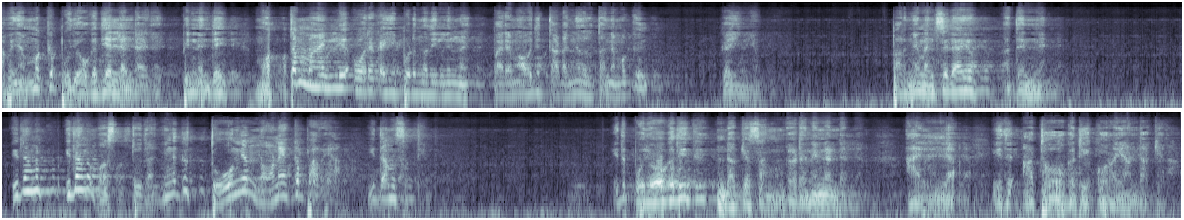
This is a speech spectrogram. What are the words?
അപ്പൊ ഞമ്മക്ക് പുരോഗതിയല്ല ഉണ്ടായത്. പിന്നെന്തേ? മൊത്തം മാലിൽ ഓരോ കയ്യപ്പെടുന്നതിൽ നിന്ന് പരമാവധി തടഞ്ഞു നിർത്താൻ നമുക്ക് കഴിഞ്ഞു. പറഞ്ഞു മനസ്സിലായോ? അതന്നെ. ഇതാണ് ഇതാണ് വസ്തുത. നിങ്ങൾക്ക് തോന്നിയ നോണയൊക്കെ പറയാം. ഇതാണ് സത്യം. ഇത് പുരോഗതി ഉണ്ടാക്കിയ സംഘടന ഉണ്ടല്ല. അല്ല ഇത് അധോഗതി കുറയാൻ ഉണ്ടാക്കിയതാണ്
